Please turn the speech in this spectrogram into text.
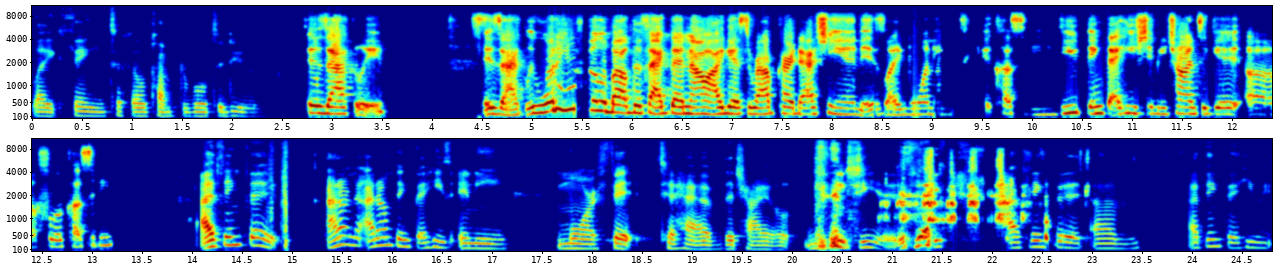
like thing to feel comfortable to do. Exactly. Exactly. What do you feel about the fact that now I guess Rob Kardashian is like wanting to get custody? Do you think that he should be trying to get uh full custody? I think that I don't know. I don't think that he's any more fit to have the child than she is. Like, I think that um, I think that he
